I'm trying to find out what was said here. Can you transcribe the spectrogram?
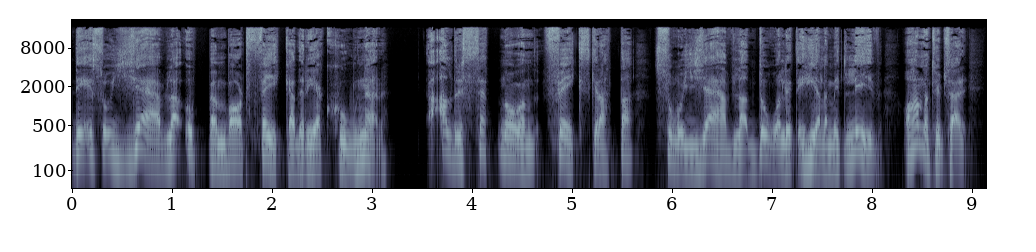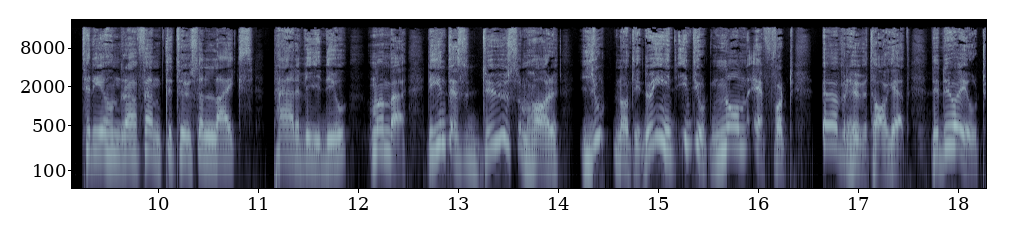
Det är så jävla uppenbart fejkade reaktioner. Jag har aldrig sett någon fejkskratta så jävla dåligt i hela mitt liv. Och han har typ så här 350 000 likes per video. Och man bara, det är inte ens du som har gjort någonting. Du har inte, inte gjort någon effort överhuvudtaget. Det du har gjort,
